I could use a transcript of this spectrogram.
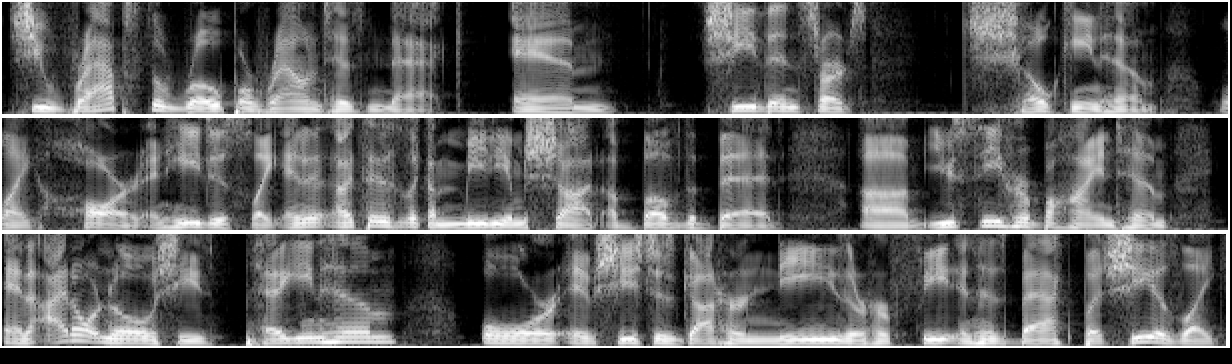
she wraps the rope around his neck. And she then starts choking him like hard. And he just like, and I'd say this is like a medium shot above the bed. Um, you see her behind him. And I don't know if she's pegging him or if she's just got her knees or her feet in his back, but she is like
